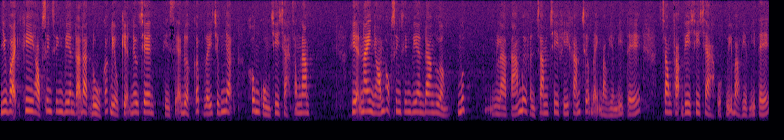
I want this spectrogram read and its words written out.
như vậy khi học sinh sinh viên đã đạt đủ các điều kiện nêu trên thì sẽ được cấp giấy chứng nhận không cùng chi trả trong năm Hiện nay nhóm học sinh sinh viên đang hưởng mức là 80% chi phí khám chữa bệnh bảo hiểm y tế trong phạm vi chi trả của Quỹ Bảo hiểm Y tế.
